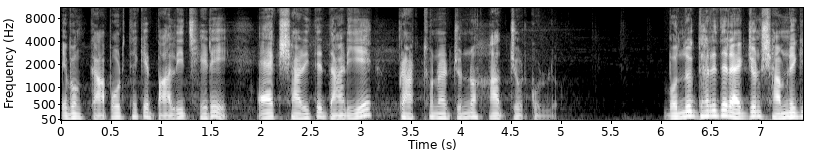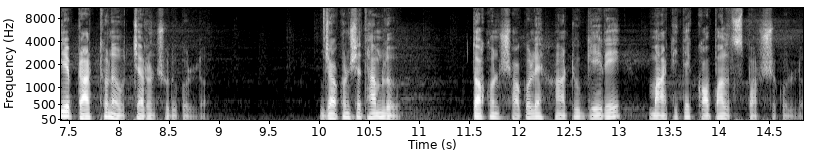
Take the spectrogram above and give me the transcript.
এবং কাপড় থেকে বালি ঝেড়ে এক সারিতে দাঁড়িয়ে প্রার্থনার জন্য হাত জোড় করল। বন্দুকধারীদের একজন সামনে গিয়ে প্রার্থনা উচ্চারণ শুরু করল। যখন সে থামল, তখন সকলে হাঁটু গেড়ে মাটিতে কপাল স্পর্শ করল।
